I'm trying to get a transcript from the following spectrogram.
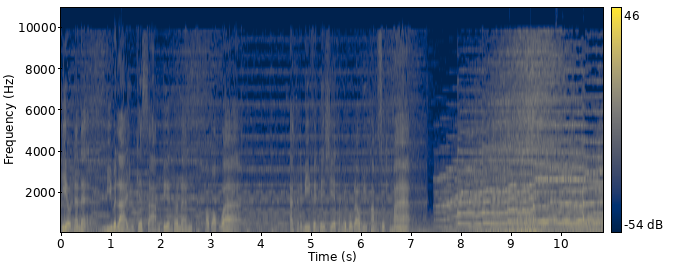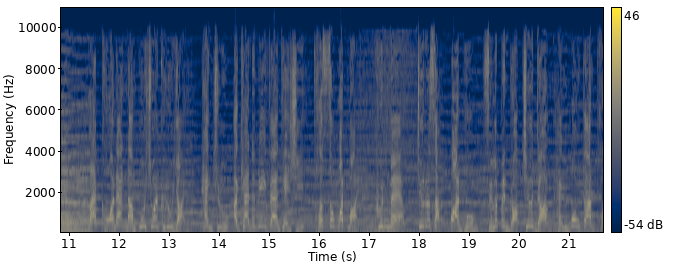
เดียวนั้นน่ะมีเวลาอยู่แค่ 3 เดือนเท่านั้น ขอบอกว่า Academy f a n t a s i a ทำให้พวกเรามีความสุขมาก ขอแนะนำผู้ช่วยครูใหญ่ แห่ง True Academy Fantasia ทศวรรษใหม่ คุณแมวจิรศักดิ์ป่านภูมิศิลปินร็อกชื่อดัง แห่งวงการเพล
